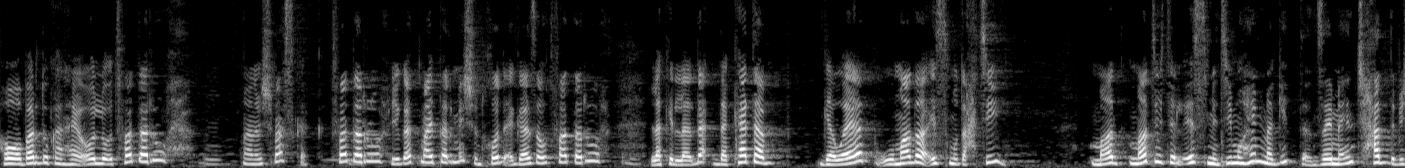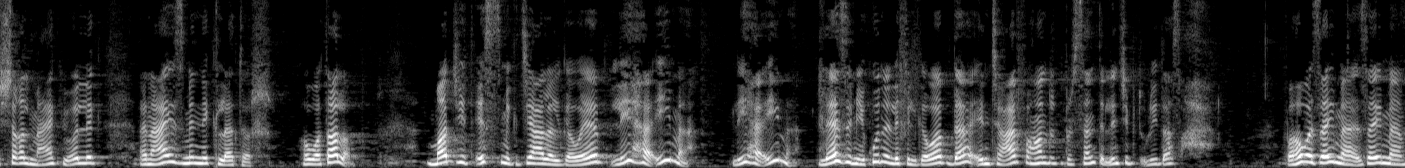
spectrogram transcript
هو برضو كان هيقول له اتفضل روح. ما أنا مش ماسكك. اتفضل روح. you got my permission خد إجازة واتفضل روح. لكن لا ده, ده كتب جواب ومضى اسمه تحتيه. مض- مضية الاسم. دي مهمة جدا. زي ما أنت حد بيشتغل معاك يقول لك أنا عايز منك letter هو طلب. مضية اسمك دي على الجواب. ليها قيمة. ليها قيمة. لازم يكون اللي في الجواب ده أنت عارفة 100% اللي أنت بتقوليه ده صح. فهو زي ما زي ما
